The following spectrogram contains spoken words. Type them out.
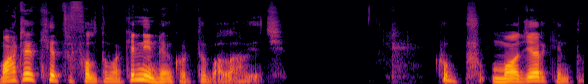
মাঠের ক্ষেত্রফল তোমাকে নির্ণয় করতে বলা হয়েছে। খুব মজার কিন্তু,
